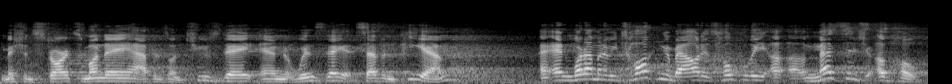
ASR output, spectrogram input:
Mission starts Monday, happens on Tuesday and Wednesday at 7 p.m. And what I'm going to be talking about is hopefully a, a message of hope.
